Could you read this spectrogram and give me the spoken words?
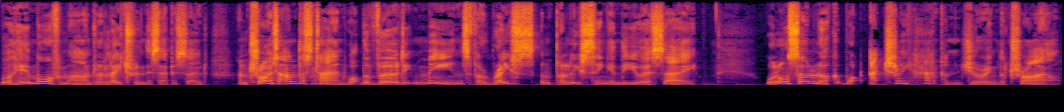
We'll hear more from Andra later in this episode and try to understand what the verdict means for race and policing in the USA. We'll also look at what actually happened during the trial.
